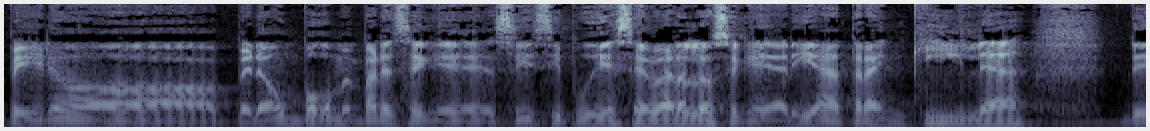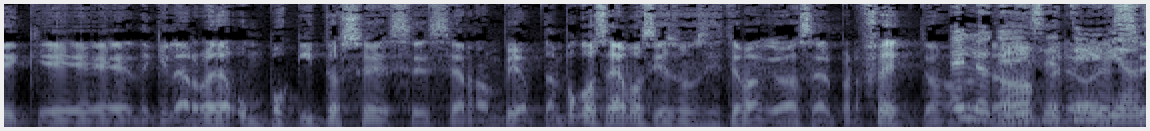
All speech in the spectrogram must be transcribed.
pero pero un poco me parece que si, si pudiese verlo se quedaría tranquila de que, de que la rueda un poquito se, se, se rompió. Tampoco sabemos si es un sistema que va a ser perfecto. Es lo que dice Pero Tyrion, sí,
